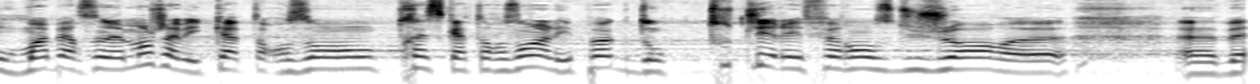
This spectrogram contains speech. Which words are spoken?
Moi personnellement j'avais 14 ans, 13-14 ans à l'époque, donc toutes les références du genre euh, bah,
